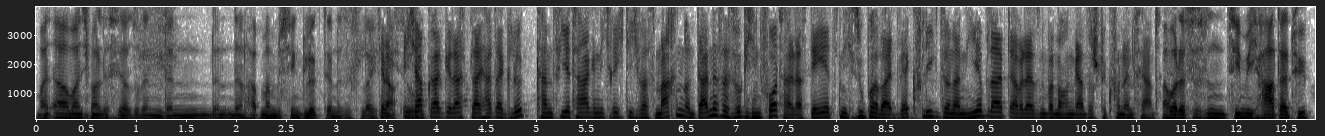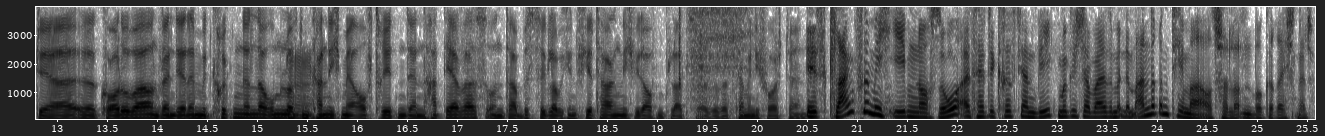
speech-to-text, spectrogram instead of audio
man, aber manchmal ist es ja so, dann, dann, dann, dann hat man ein bisschen Glück, dann ist es vielleicht Genau, nicht so. ich habe gerade gedacht, vielleicht hat er Glück, kann vier Tage nicht richtig was machen und dann ist es wirklich ein Vorteil, dass der jetzt nicht super weit wegfliegt, sondern hier bleibt, aber da sind wir noch ein ganzes Stück von entfernt. aber das ist ein ziemlich harter Typ, der äh, Cordoba. Und wenn der dann mit Krücken dann da rumläuft Mhm. und kann nicht mehr auftreten, dann hat der was. Und da bist du, glaube ich, in vier Tagen nicht wieder auf dem Platz. Also das kann ich mir nicht vorstellen. Es klang für mich eben noch so, als hätte Christian Beek möglicherweise mit einem anderen Thema aus Charlottenburg gerechnet.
